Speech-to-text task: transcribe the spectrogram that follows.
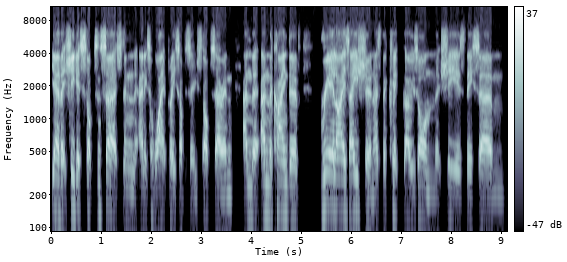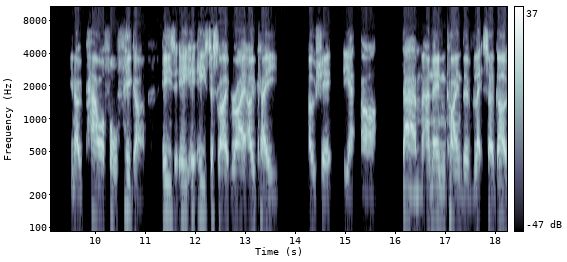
yeah, that she gets stopped and searched, and, and it's a white police officer who stops her, and and the and the kind of realization as the clip goes on that she is this um, you know powerful figure he's he, he's just like right, okay, oh shit, yeah, ah, oh, damn, and then kind of lets her go.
